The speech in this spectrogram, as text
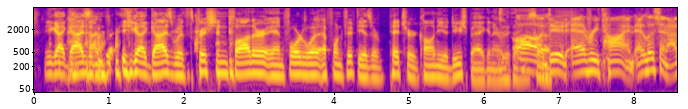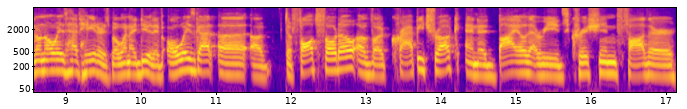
you got guys in, you got guys with Christian father and Ford F one fifty as their pitcher calling you a douchebag and everything. Oh, so. dude, every time. And listen, I don't always have haters, but when I do, they've always got a, a default photo of a crappy truck and a bio that reads Christian father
